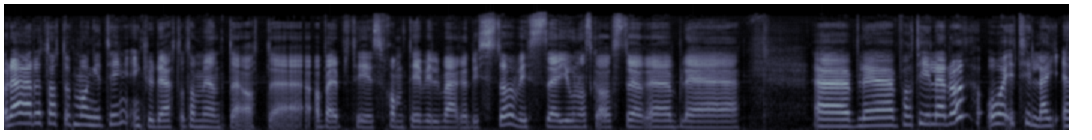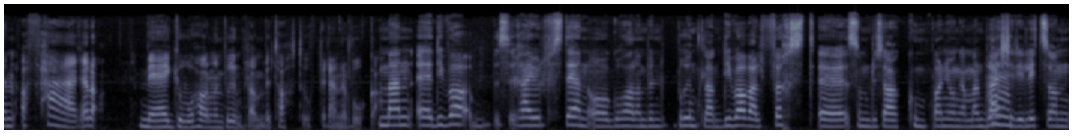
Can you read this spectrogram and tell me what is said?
Og der er det tatt opp mange ting, inkludert at han mente at eh, Arbeiderpartiets framtid vil være dyster hvis eh, Jonas Gahr Støre ble, eh, ble partileder. Og i tillegg en affære da, med Gro Harlem Brundtland ble tatt opp i denne boka. Men eh, de var, Reiulf Steen og Gro Harlem Brundtland De var vel først, eh, som du sa, kompanjonger, men ble ikke de litt sånn,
